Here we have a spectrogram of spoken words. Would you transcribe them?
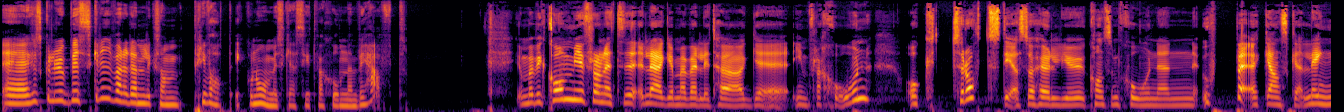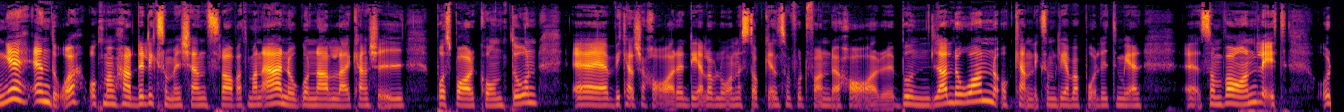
Eh, hur skulle du beskriva den liksom privatekonomiska situationen vi haft? Jo, men vi kom ju från ett läge med väldigt hög eh, inflation och trots det så höll ju konsumtionen uppe ganska länge ändå och man hade liksom en känsla av att man är nog och nallar kanske i, på sparkonton. Eh, vi kanske har en del av lånestocken som fortfarande har bundla lån och kan liksom leva på lite mer eh, som vanligt. Och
